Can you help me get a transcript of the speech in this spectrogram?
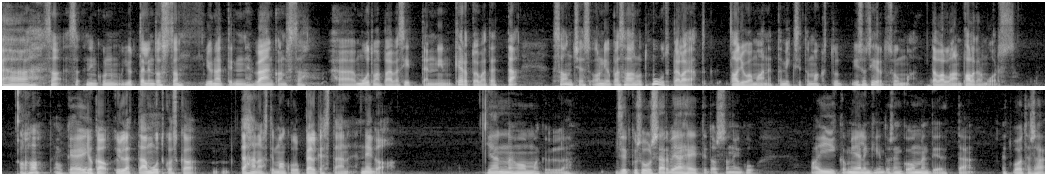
ää, sa, sa, niin kun juttelin tuossa Unitedin vään kanssa ää, muutama päivä sitten, niin kertoivat, että Sanchez on jopa saanut muut pelaajat tajuamaan, että miksi on maksettu iso siirtosumma tavallaan palkan muodossa. Aha, okei. Okay. Joka yllättää mut, koska tähän asti mä oon kuullut pelkästään negaa. Jännä homma kyllä. Sitten kun Sulsjärvi heitti tuossa niinku aika mielenkiintoisen kommentin, että, että voithan sä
